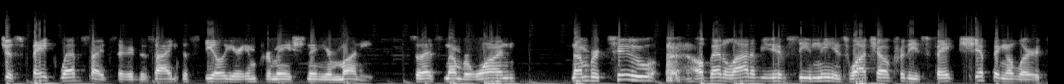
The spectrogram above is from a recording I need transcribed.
just fake websites that are designed to steal your information and your money. So that's number one. Number two, I'll bet a lot of you have seen these. Watch out for these fake shipping alerts.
